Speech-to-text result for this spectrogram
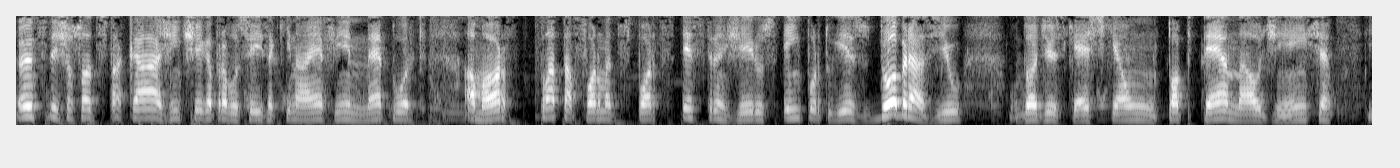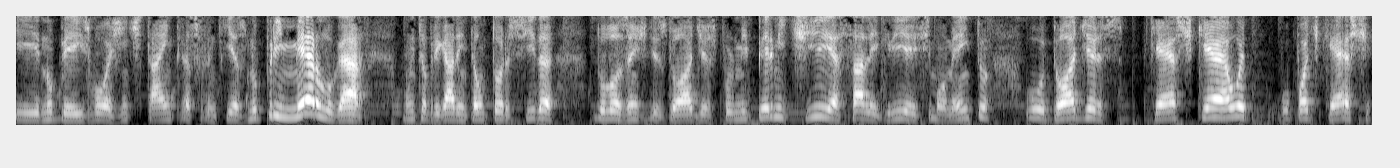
Antes, deixa eu só destacar: a gente chega para vocês aqui na FN Network, a maior plataforma de esportes estrangeiros em português do Brasil. O Dodgers Cast, que é um top 10 na audiência. E no beisebol a gente está entre as franquias no primeiro lugar. Muito obrigado, então, torcida do Los Angeles Dodgers, por me permitir essa alegria, esse momento. O Dodgers Cast, que é o, o podcast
